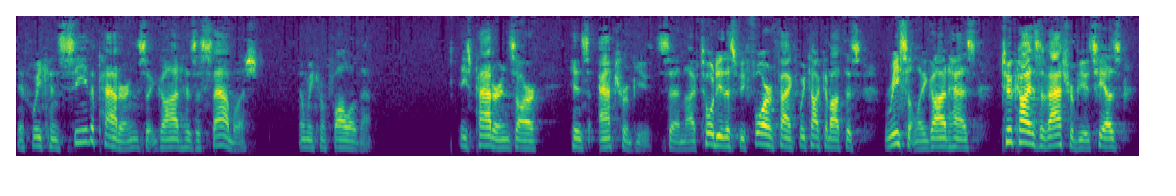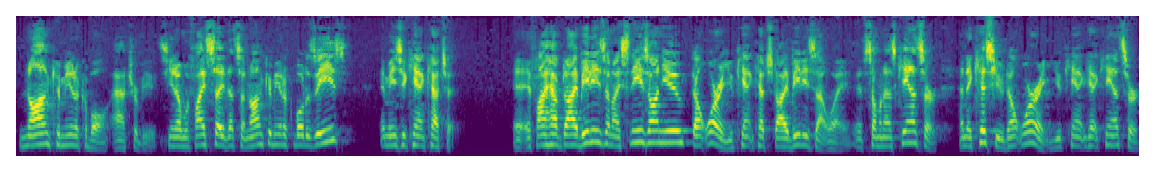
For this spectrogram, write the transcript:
if we can see the patterns that God has established and we can follow them. These patterns are his attributes. And I've told you this before. In fact, we talked about this recently. God has two kinds of attributes. He has non-communicable attributes. You know, if I say that's a non-communicable disease, it means you can't catch it. If I have diabetes and I sneeze on you, don't worry, you can't catch diabetes that way. If someone has cancer and they kiss you, don't worry, you can't get cancer.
